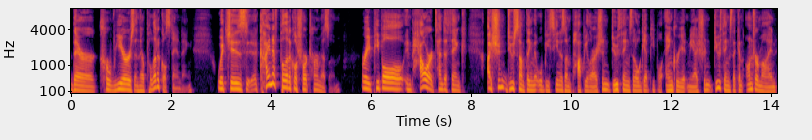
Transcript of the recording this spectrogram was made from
their careers and their political standing, which is a kind of political short termism, right? People in power tend to think, I shouldn't do something that will be seen as unpopular. I shouldn't do things that will get people angry at me. I shouldn't do things that can undermine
